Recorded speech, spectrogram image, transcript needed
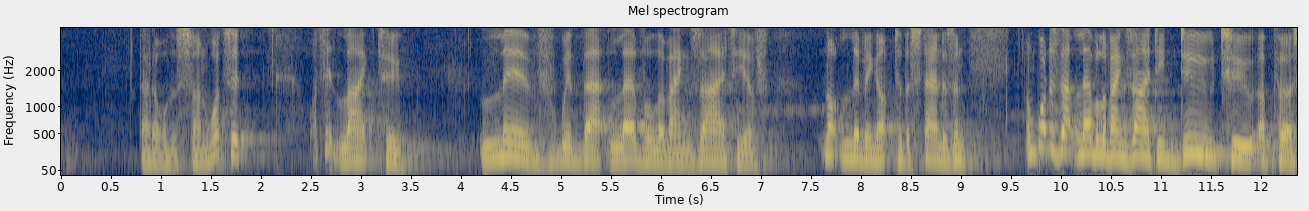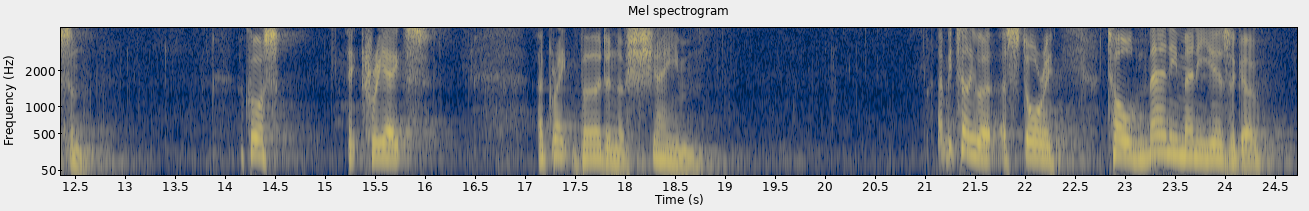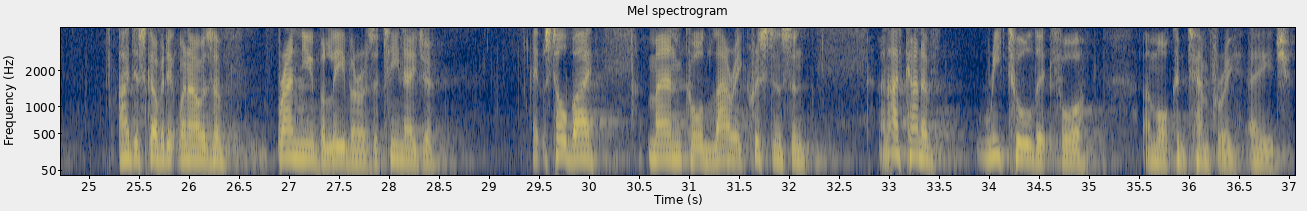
that older son? What's it, what's it like to live with that level of anxiety of not living up to the standards? And, and what does that level of anxiety do to a person? Of course, it creates a great burden of shame. Let me tell you a, a story told many, many years ago I discovered it when I was a brand new believer as a teenager. It was told by a man called Larry Christenson, and I've kind of retooled it for a more contemporary age.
